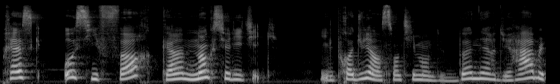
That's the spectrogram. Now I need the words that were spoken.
presque aussi fort qu'un anxiolytique. Il produit un sentiment de bonheur durable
